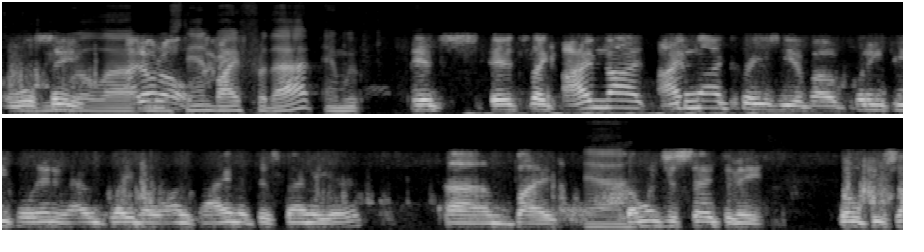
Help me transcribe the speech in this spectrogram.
We'll see. We'll, uh, I don't know. stand by for that, and we. It's it's like I'm not I'm not crazy about putting people in who haven't played in a long time at this time of year. Um, but Yeah. someone just said to me, "Don't be so."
